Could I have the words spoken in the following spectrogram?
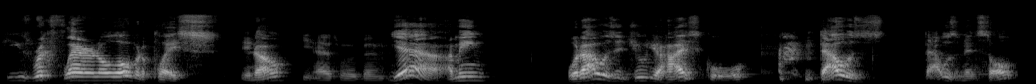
he was Ric Flairing all over the place, you know? He has to have been. Yeah, I mean, when I was in junior high school, that was, that was an insult.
